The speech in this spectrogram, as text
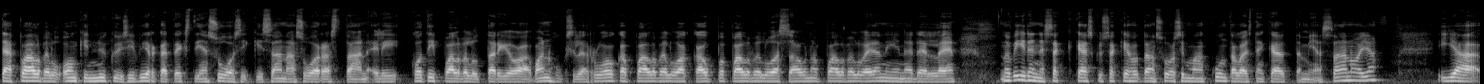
Tämä palvelu onkin nykyisin virkatekstien suosikkisana suorastaan, eli kotipalvelu tarjoaa vanhuksille ruokapalvelua, kauppapalvelua, saunapalvelua ja niin edelleen. No viidennessä käskyssä kehotaan suosimaan kuntalaisten käyttämiä sanoja. Ja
